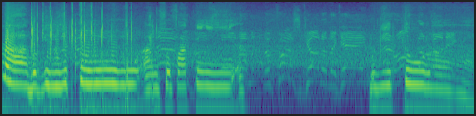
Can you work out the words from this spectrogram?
Nah, begitu Ansu Fati. Begitulah.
